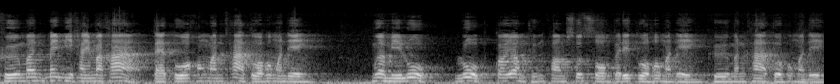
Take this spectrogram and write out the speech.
คือไม่ไม่มีใครมาฆ่า แต่ตัวของมันฆ่าตัวของมันเอง เมื่อมีรูปรูปก็ย่อมถึงความสุดโทมไปด้วยตัวของมันเอง คือมันฆ่าตัวของมันเอง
